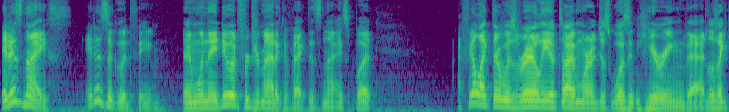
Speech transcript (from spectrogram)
It is nice. It is a good theme. And when they do it for dramatic effect, it's nice. But I feel like there was rarely a time where I just wasn't hearing that. It was like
